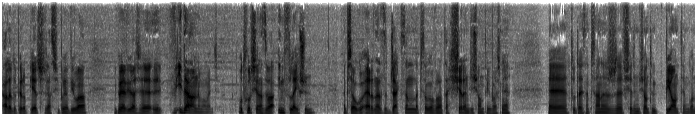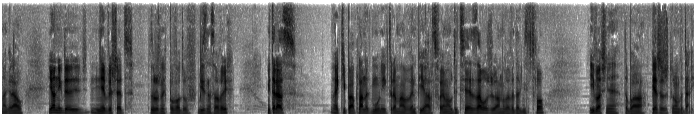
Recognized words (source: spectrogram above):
ale dopiero pierwszy raz się pojawiła i pojawiła się e, w idealnym momencie. Utwór się nazywa Inflation. Napisał go Ernest Jackson, napisał go w latach 70. właśnie. E, tutaj jest napisane, że w 75 go nagrał i on nigdy nie wyszedł z różnych powodów biznesowych. I teraz ekipa Planet Mooney, która ma w NPR swoją audycję, założyła nowe wydawnictwo i właśnie to była pierwsza rzecz, którą wydali.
